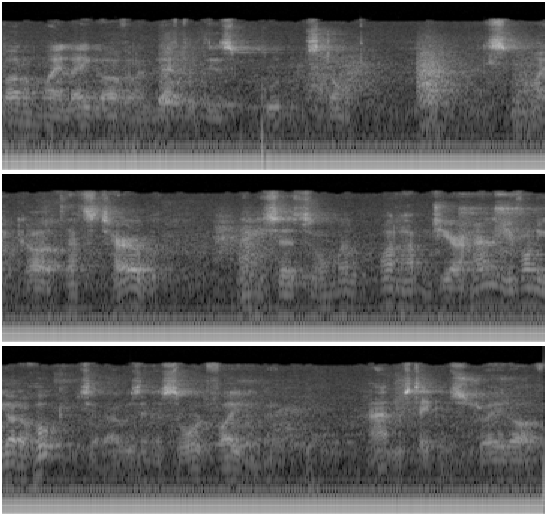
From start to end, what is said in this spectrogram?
bottom of my leg off and I'm left with this wooden stump. He said, oh my God, that's terrible. And then he says to him, well, what happened to your hand? You've only got a hook. He said, I was in a sword fight and the hand was taken straight off.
